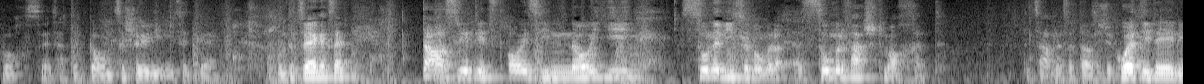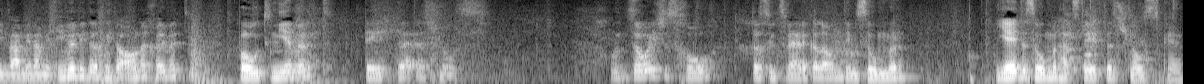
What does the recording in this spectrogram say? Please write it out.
gewachsen. Es hat eine ganz schöne Wiese gegeben. Und der Zwerg hat gesagt, das wird jetzt unsere neue Sonnenwiese, wo wir ein Sommerfest machen. Der Zauberer hat gesagt, das ist eine gute Idee, weil wenn wir nämlich immer wieder ein bisschen baut niemand dort ein Schloss. Und so ist es gekommen, dass im Zwergenland im Sommer, jeden Sommer hat es dort ein Schloss gegeben.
